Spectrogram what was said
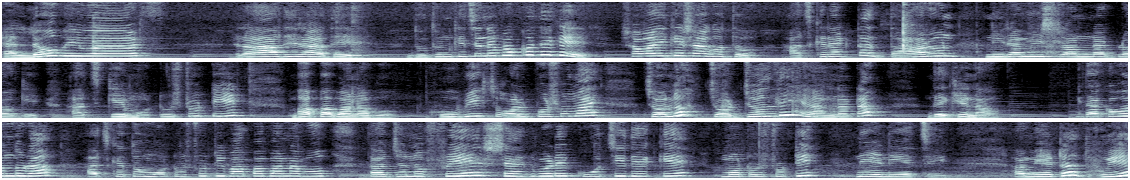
Hello viewers Radhe Radhe. দুতুন কিচেনের পক্ষ থেকে সবাইকে স্বাগত। আজকের একটা দারুণ নিরামিষ রান্নার ব্লগে আজকে মটরশুটির ভাপা বানাবো। খুবই অল্প সময়। চলো চটজলদি রান্নাটা দেখে নাও। দেখো বন্ধুরা, আজকে তো মটরশুঁটি ভাপা বানাবো। তার জন্য ফ্রেশ একবারে কচি দেখে মটরশুঁটি নিয়ে নিয়েছি। আমি এটা ধুয়ে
